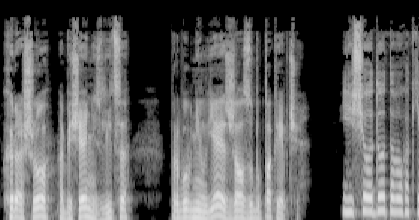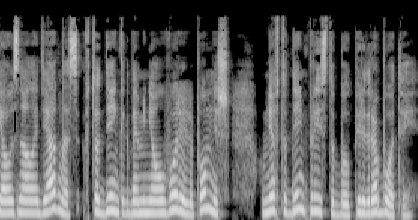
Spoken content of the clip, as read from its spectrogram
Хорошо, обещаю не злиться. Пробубнил я и сжал зубы покрепче. Еще до того, как я узнала диагноз, в тот день, когда меня уволили, помнишь, у меня в тот день приступ был перед работой.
